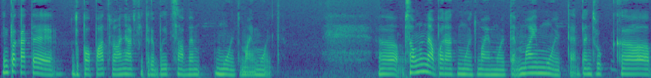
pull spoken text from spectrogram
Din păcate, după patru ani ar fi trebuit să avem mult mai multe. Uh, sau nu neapărat mult mai multe, mai multe, pentru că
